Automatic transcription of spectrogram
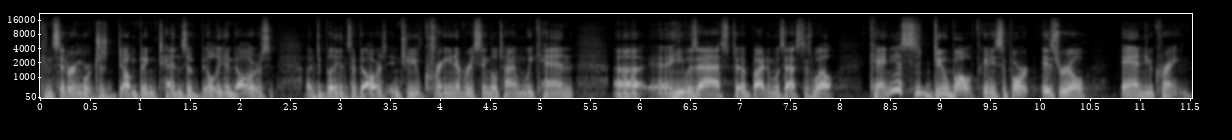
considering we're just dumping tens of billion dollars, uh, billions of dollars into Ukraine every single time we can. Uh, he was asked, uh, Biden was asked as well, can you do both? Can you support Israel and Ukraine?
